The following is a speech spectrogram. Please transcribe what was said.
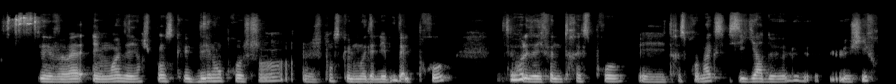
C'est vrai, et moi d'ailleurs, je pense que dès l'an prochain, je pense que le modèle, les modèles Pro, c'est-à-dire les iPhone 13 Pro et 13 Pro Max, s'ils gardent le, le chiffre,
